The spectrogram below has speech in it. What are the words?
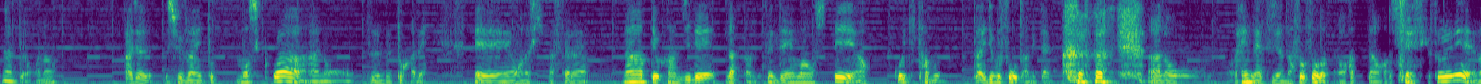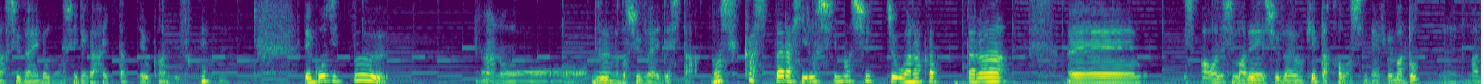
なんていうのかな。あ、じゃあ取材と、もしくは、あの、ズームとかで、えー、お話聞かせたらなーっていう感じでなったんですね。電話をして、あ、こいつ多分大丈夫そうだみたいな。あの、変なやつじゃなさそうだったの分かったのかもしれないですけど、それで、まあ、取材の申し入れが入ったっていう感じですかね。うんで、後日、あのズームの取材でした。もしかしたら広島出張がなかったら、えー、淡路島で取材を受けたかもしれないですけど、まあ、ど、うん、まあ、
